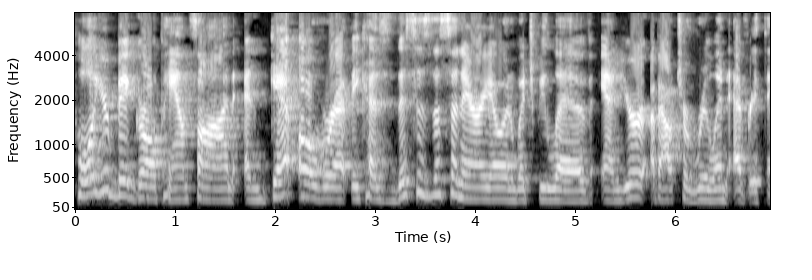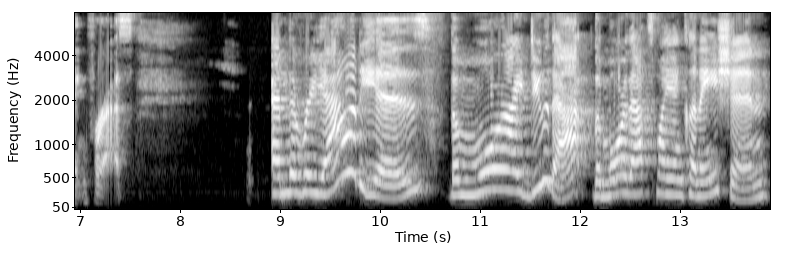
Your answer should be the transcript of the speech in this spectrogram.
pull your big girl pants on, and get over it because this is the scenario in which we live, and you're about to ruin everything for us. And the reality is, the more I do that, the more that's my inclination.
